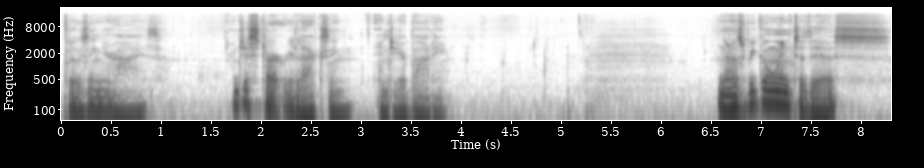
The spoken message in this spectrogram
closing your eyes and just start relaxing into your body. Now, as we go into this,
